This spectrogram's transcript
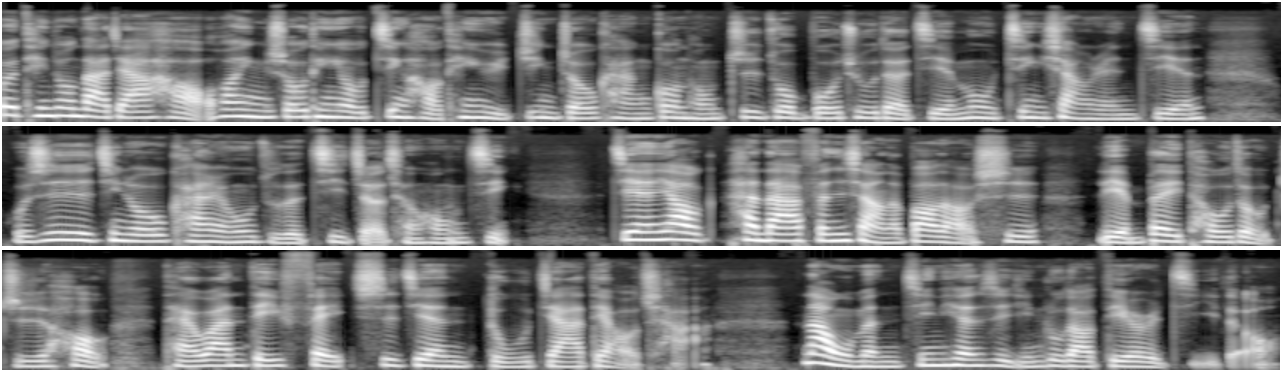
各位听众，大家好，欢迎收听由静好听与静周刊共同制作播出的节目《镜像人间》，我是静周刊人物组的记者陈红景。今天要和大家分享的报道是脸被偷走之后，台湾 d e f a k e 事件独家调查。那我们今天是已经录到第二集的哦。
